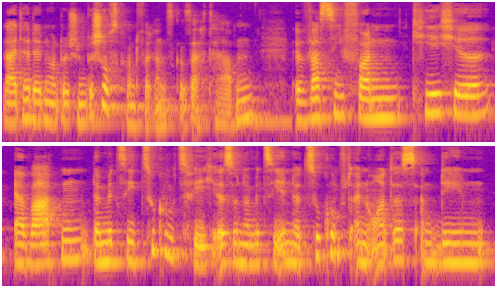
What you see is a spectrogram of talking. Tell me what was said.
Leiter der Norddeutschen Bischofskonferenz gesagt haben, was sie von Kirche erwarten, damit sie zukunftsfähig ist und damit sie in der Zukunft ein Ort ist, an dem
